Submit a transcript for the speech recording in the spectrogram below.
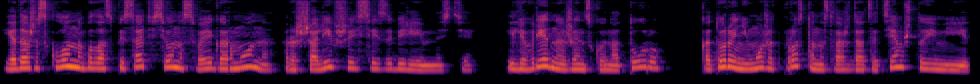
Я даже склонна была списать все на свои гормоны, расшалившиеся из-за беременности, или вредную женскую натуру, которая не может просто наслаждаться тем, что имеет,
